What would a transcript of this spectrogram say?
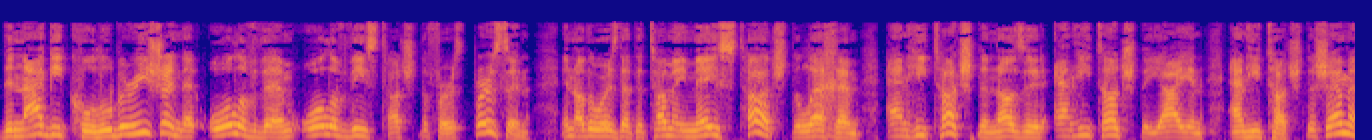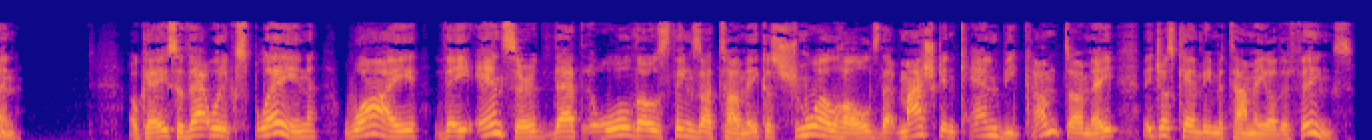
the Nagi Kulu Berisha, that all of them, all of these touched the first person. In other words, that the Tameh Mace touched the Lechem, and he touched the Nazir, and he touched the Yayin, and he touched the Shemen. Okay, so that would explain why they answered that all those things are tummy, because Shmuel holds that mashkin can become tummy, they just can't be metame other things.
